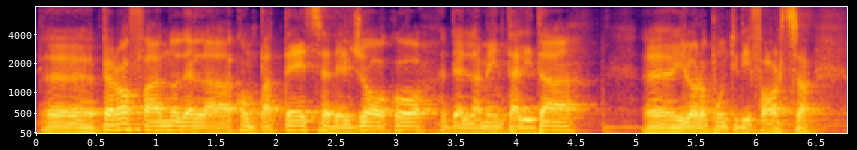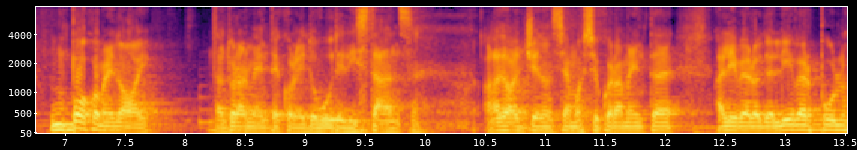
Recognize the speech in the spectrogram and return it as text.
eh, però fanno della compattezza del gioco, della mentalità eh, i loro punti di forza, un po' come noi, naturalmente con le dovute distanze. Ad oggi non siamo sicuramente a livello del Liverpool,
